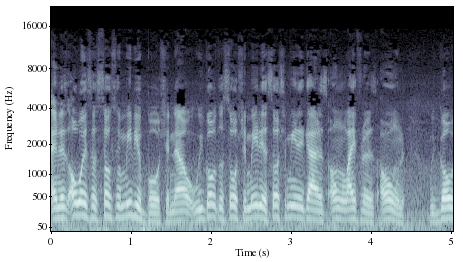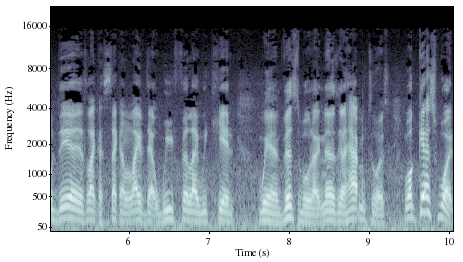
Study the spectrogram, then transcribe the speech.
And there's always a social media bullshit. Now we go to social media. Social media got its own life of its own. We go there, it's like a second life that we feel like we can't, we're invisible, like nothing's gonna happen to us. Well, guess what?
